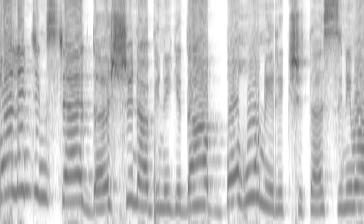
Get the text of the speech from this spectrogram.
ಚಾಲೆಂಜಿಂಗ್ ಸ್ಟಾರ್ ದರ್ಶನ್ ಅಭಿನಯದ ಬಹು ನಿರೀಕ್ಷಿತ ಸಿನಿಮಾ.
